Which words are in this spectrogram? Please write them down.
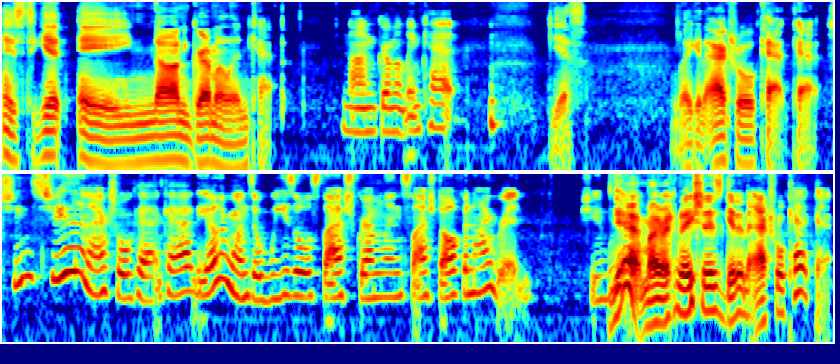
Is to get a non-gremlin cat. Non gremlin cat. Yes. Like an actual cat cat. She's she's an actual cat cat. The other one's a weasel slash gremlin slash dolphin hybrid. Yeah, my recommendation is get an actual cat cat.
